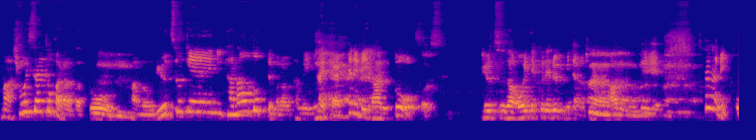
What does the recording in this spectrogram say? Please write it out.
まあ消費財とかだと、んあの流通系に棚を取ってもらうために、テレビがあるとそうですね。流通が置いてくれるみたいなところがあるので、かなりこ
